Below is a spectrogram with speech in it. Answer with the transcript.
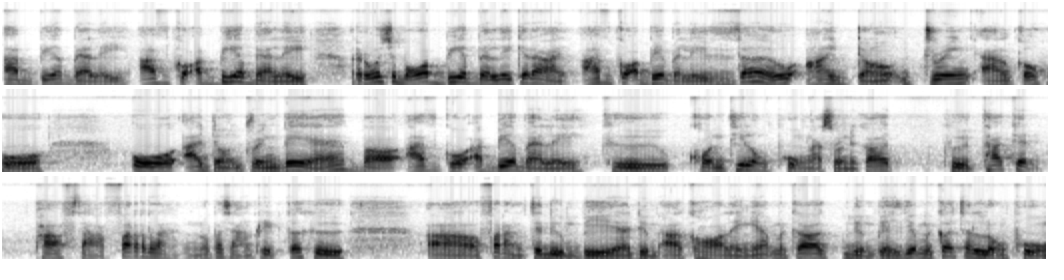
a beer belly. I've got a beer belly. หรือว่าจะบอกว่า beer belly ก็ได้ I've got a beer belly though I don't drink alcohol or I don't drink beer but I've got a beer belly คือคนที่ลงพุงอะส่วนนี้ก็คือถ้าเกิดภาษาฝรั่งเนอะภาษาอังกฤษก็คือเอ่อฝรั่งจะดื่มเบียร์ดื่มแอลกอฮอล์อะไรเงี้ยมันก็ดื่มเบียร์เยอะมันก็จะลงพุง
